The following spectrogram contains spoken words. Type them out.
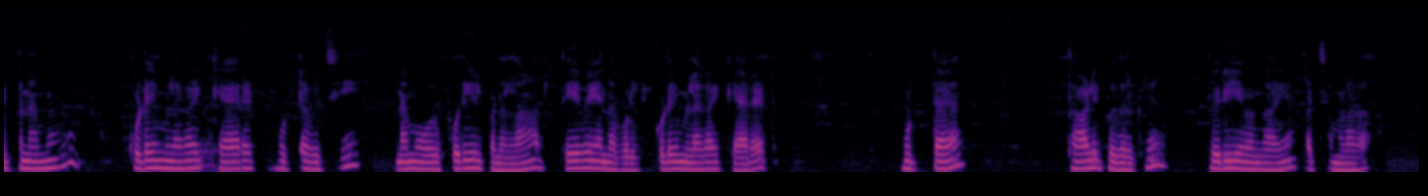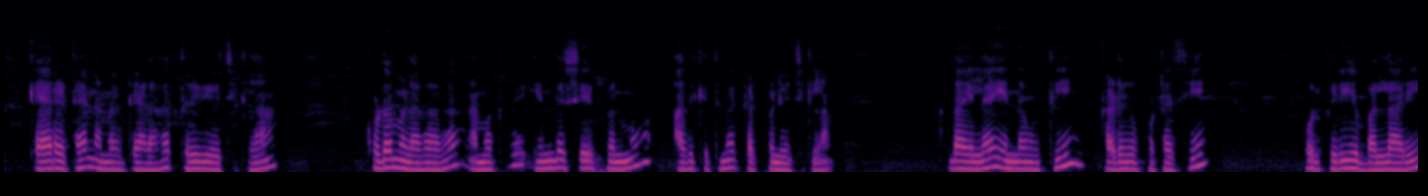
இப்போ நம்ம குடைமிளகாய் கேரட் முட்டை வச்சு நம்ம ஒரு பொரியல் பண்ணலாம். தேவையான பொருட்கள் குடைமிளகாய் கேரட் முட்டை தாளிப்பதற்கு பெரிய வெங்காயம் பச்சை மிளகாய். கேரட்டை நம்ம இப்படி அழகாக திருவி வச்சுக்கலாம். குடமிளகாவை நமக்கு எந்த ஷேப் வேணுமோ அதுக்கேற்ற மாதிரி கட் பண்ணி வச்சுக்கலாம். கடாயில் எண்ணெய் ஊற்றி கடுகு போட்டாச்சு. ஒரு பெரிய பல்லாரி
